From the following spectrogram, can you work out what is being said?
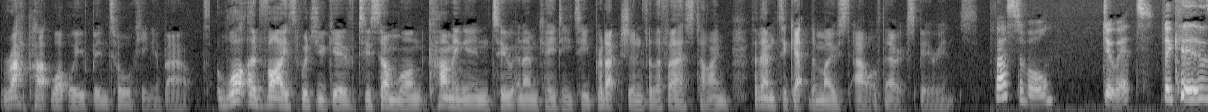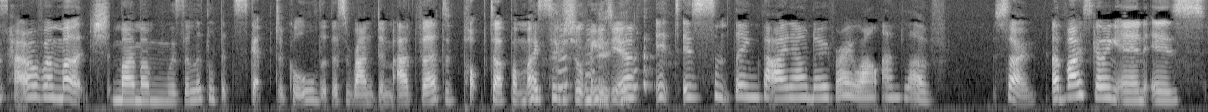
wrap up what we've been talking about, what advice would you give to someone coming into an MKDT production for the first time for them to get the most out of their experience? First of all, do it because however much my mum was a little bit skeptical that this random advert had popped up on my social media, it is something that I now know very well and love. So, advice going in is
